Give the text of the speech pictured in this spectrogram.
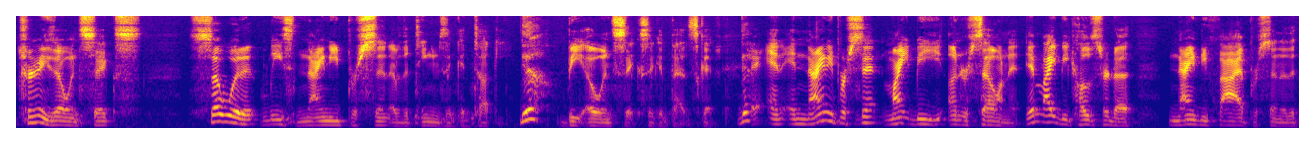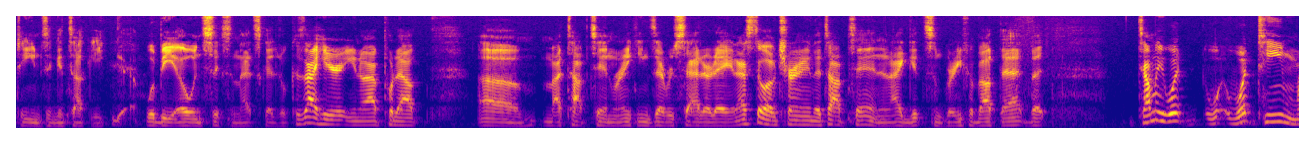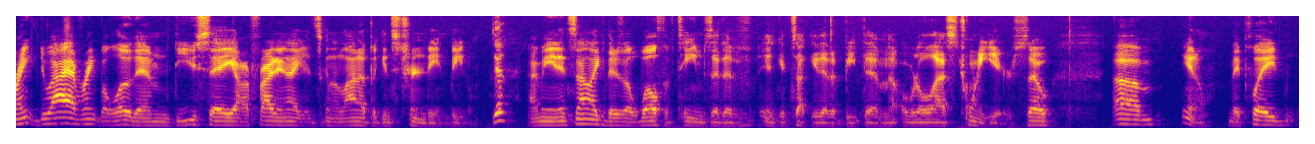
Trinity's 0 6. So would at least 90% of the teams in Kentucky Yeah, be 0 6 against that sketch. Yeah. And and 90% might be underselling it. It might be closer to 95% of the teams in Kentucky Yeah. would be 0 and 6 in that schedule. Because I hear, you know, I put out uh, my top 10 rankings every Saturday, and I still have Trinity in the top 10, and I get some grief about that. But tell me what what, what team rank do I have ranked below them? Do you say on a Friday night it's going to line up against Trinity and beat them? yeah, I mean, it's not like there's a wealth of teams that have in Kentucky that have beat them over the last 20 years. So, um, you know, they played,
